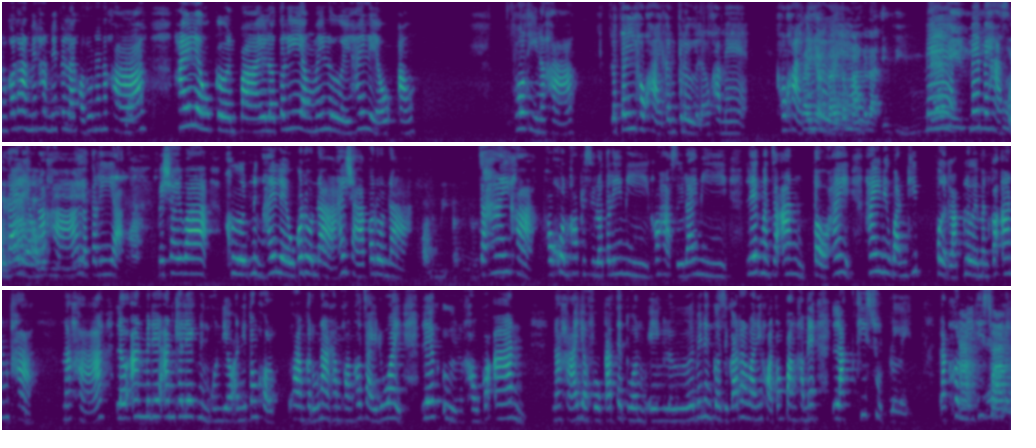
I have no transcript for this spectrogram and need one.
ทันก็ทันไม่ทันไม่เป็นไรขอโทษด้วยนะคะ ให้เร็วเกินไปลอตเตอรี่ยังไม่เลยให้เร็วเอาโทษทีนะคะลอตเตอรี่เขาขายกันเกลือแล้วค่ะแม่เขาขายใครกันอยากเกลือได้แล้กำนันวกระดาษ A4 แม่แม่ไปหาซื้อได้แล้วนะคะลอตเตอรี่อะมาไม่ใช่ว่าคือหนึ่งให้เร็วก็โดนด่า ให้ช้าก็โดนด่า ขอหนึ่งวิแป๊บนึงนะ จะให้ค่ะ เพราะคนเข้าไปซื้อลอตเตอรี่มีเขาหาซื้อได้มี เลขมันจะอั้นต่อให้ให้ในวันที่เปิดรับเลยมันก็อั้นค่ะนะคะ แล้วอั้นไม่ได้อั้นแค่เลขหนึ่งคนเดียว อันนี้ต้องขอความกรุณาทำความเข้าใจด้วย เลขอื่นเขาก็อั้นนะคะ อย่าโฟกัสแต่ตัวหนูเองเลยไม่หนึ่งเกินสิบเก้าธันวานี้ขอต้องปังค่ะแม่รักที่สุดเลย รักคนนี้ที่สุดเลย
